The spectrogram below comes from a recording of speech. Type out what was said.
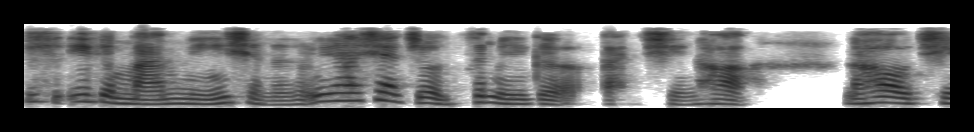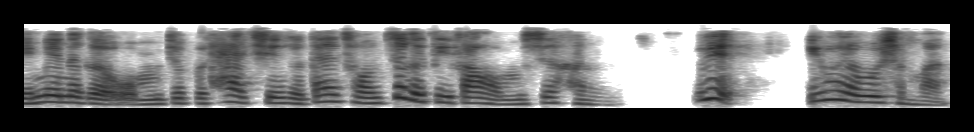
就是一个蛮明显的，因为他现在只有这么一个感情哈，然后前面那个我们就不太清楚，但是从这个地方我们是很，因为因为为什么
